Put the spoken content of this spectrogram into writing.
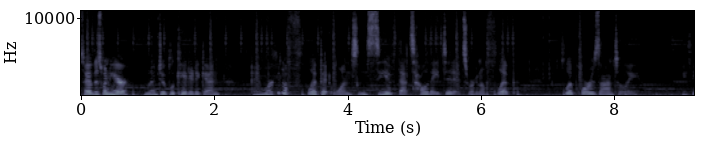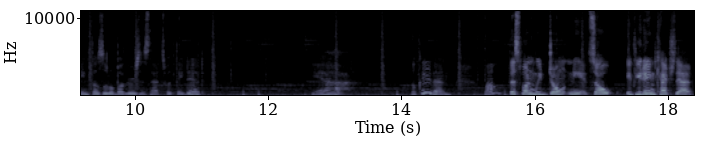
So I have this one here. I'm to duplicate it again. And we're to flip it once and see if that's how they did it. So we're to flip, flip horizontally. I think those little buggers is that's what they did. Yeah. Okay then. Well, this one we don't need. So if you didn't catch that,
